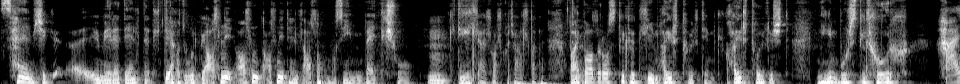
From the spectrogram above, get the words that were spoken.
сайн юм шиг юм яриад байна л да. Гэхдээ яг зүгээр би олонний олон олонний танил олон хүмүүс юм байдаг шүү гэдгийг л ойлгуулах гэж оролдоод байна. Bipolar ус сэтгэл хөдлөлийн юм хоёр туйл тийм хоёр туйл шүү дээ. Нэг нь бүр сэтгэл хөөрөх хай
